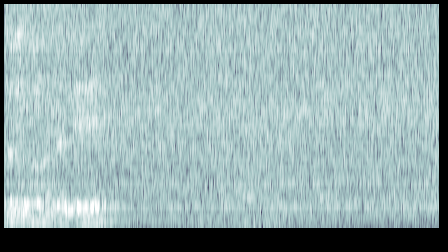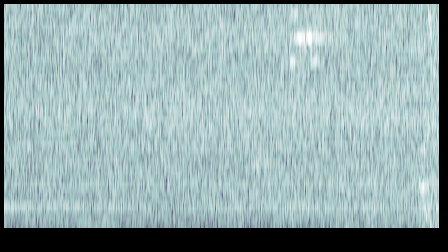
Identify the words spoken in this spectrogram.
इथं? हो एवढं? दोन्ही करून धरलेले. अशी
